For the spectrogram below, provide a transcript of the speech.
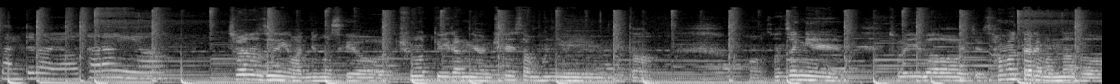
만들어요. 사랑해요. 차연아 선생님 안녕하세요. 중학교 1학년 최성훈입니다. 어, 선생님 저희가 이제 3월달에 만나서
